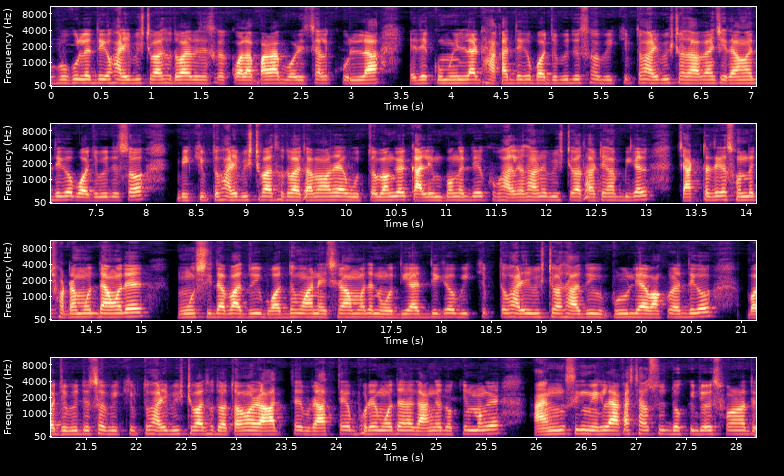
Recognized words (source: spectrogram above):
উপকূলের দিকে ভারী বৃষ্টিপাত হতে পারে, বিশেষ করে কলাপাড়া, বরিশাল, খুলনা, এদিকে কুমিল্লা, ঢাকার দিকে বজ্রবিদ্যুৎ সহ বিক্ষিপ্ত ভারী বৃষ্টিপাত হবে। চিটাগাংয়ের দিকেও বজ্রবিদ্যুৎ সহ বিক্ষিপ্ত ভারী বৃষ্টিপাত হতে পারে। তবে আমাদের উত্তরবঙ্গের কালিম্পংয়ের দিকে খুব হালকা ধরনের বৃষ্টিপাত হয়। ঠিক বিকেল চারটা থেকে সন্ধ্যে ছটার মধ্যে আমাদের মুর্শিদাবাদ, দুই বর্ধমান, এছাড়াও আমাদের নদীয়ার দিকেও বিক্ষিপ্ত ভারী বৃষ্টিপাত হয়। দুই পুরুলিয়া, বাঁকুড়ার দিকেও বজ্রবিদ্যুৎ সহ বিক্ষিপ্ত ভারী বৃষ্টিপাত হতো। তখন রাত রাত থেকে ভোরের মধ্যে গাঙ্গে, দক্ষিণবঙ্গে আংশিক মেঘলা আকাশ থাকা শুধু দক্ষিণ চব্বিশ পরগনাতে,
